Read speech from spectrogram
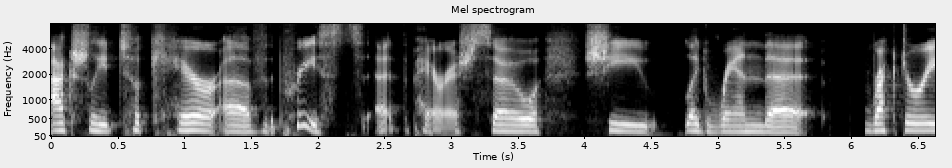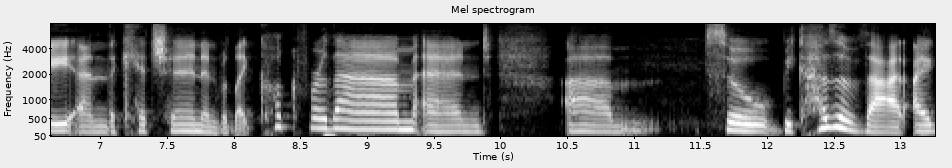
actually took care of the priests at the parish. So she like ran the rectory and the kitchen and would like cook for them and um so because of that i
